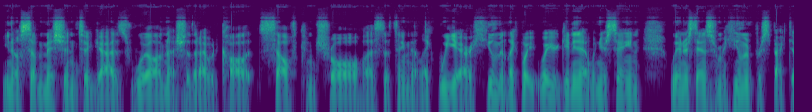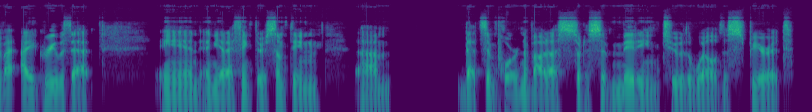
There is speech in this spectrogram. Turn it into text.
you know submission to God's will. I'm not sure that I would call it self control as the thing that like we are human. Like what, what you're getting at when you're saying we understand this from a human perspective. I, I agree with that, and and yet I think there's something um, that's important about us sort of submitting to the will of the Spirit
